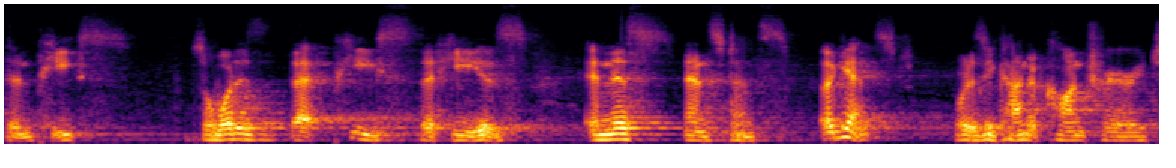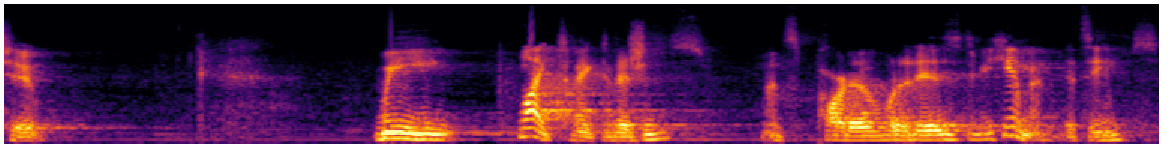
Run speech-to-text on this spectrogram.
than peace. So, what is that peace that he is, in this instance, against? What is he kind of contrary to? We like to make divisions. That's part of what it is to be human, it seems.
